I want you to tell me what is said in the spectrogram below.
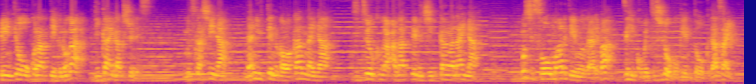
勉強を行っていくのが理解学習です難しいな何言ってんのか分かんないな実力が上がってる実感がないなもしそう思われているのであればぜひ個別指導ご検討ください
